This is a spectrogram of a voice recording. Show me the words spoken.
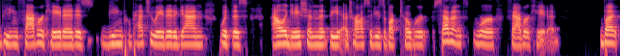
being fabricated is being perpetuated again with this allegation that the atrocities of October 7th were fabricated. But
